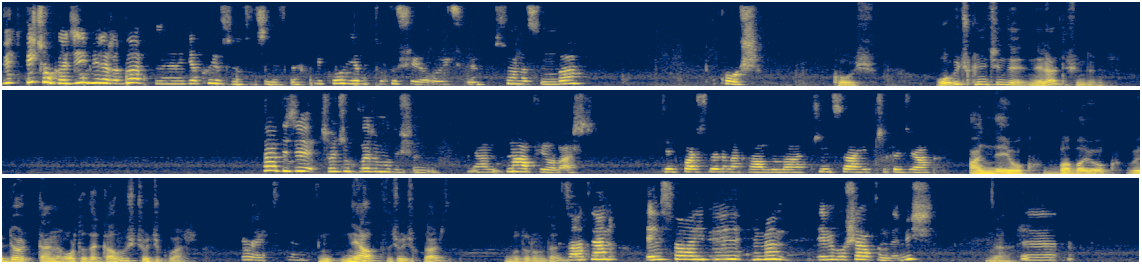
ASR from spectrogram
Bir- Birçok acıyı bir arada e, yakıyorsunuz içinizde. Bir kol yanıp tutuşuyor o üç gün. Sonrasında koş. Koş. O üç gün içinde neler düşündünüz? Sadece çocuklarımı düşündüm. Yani ne yapıyorlar? Tek başlarına kaldılar. Kim sahip çıkacak? Anne yok, baba yok ve dört tane ortada kalmış çocuk var. Evet, evet. Ne yaptı çocuklar bu durumda? Zaten ev sahibi hemen evi boşaltın demiş. Evet. Ee,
